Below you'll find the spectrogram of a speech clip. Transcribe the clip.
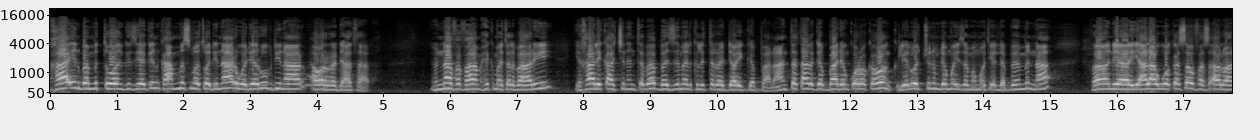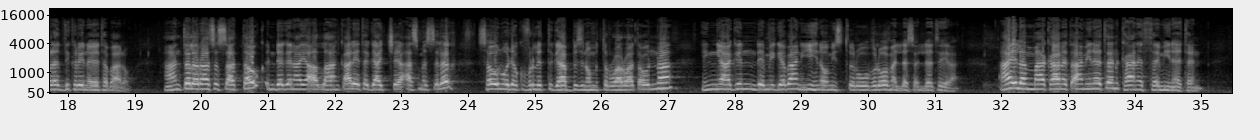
خائن በምትሆን ጊዜ ግን ከአምስት መቶ ዲናር ወደ ሩብ ዲናር አወረዳት አለ። እና فافهم حكمة الباري የካሊቃችንን ጥበብ በዚህ መልክ ልትረዳው ይገባል። አንተ ታልገባ ደንቆሮ ከሆንክ ሌሎቹንም ደግሞ ይዘመሞት የለብህምና ያላወቀ ሰው ፈስአሉ አለ ዚክሪ ነው የተባለው። አንተ ለራስ ሳታውቅ እንደገና የአላህን ቃል የተጋጨ አስመስለህ ሰውን ወደ ኩፍር ልትጋብዝ ነው የምትሯሯጠውና እኛ ግን እንደሚገባን ይህ ነው ሚስጥሩ ብሎ መለሰለት ይላል። አይ ለማ ካነት አሚነተን ካነት ተሚነተን።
